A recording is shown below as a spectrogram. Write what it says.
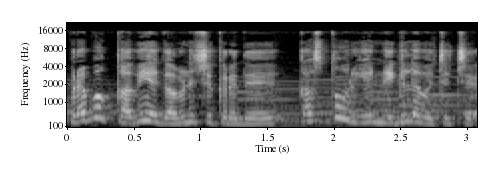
பிரபு கவிய கவனிச்சுக்கிறது கஸ்தூரிய நெகிழ வச்சுச்சு.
